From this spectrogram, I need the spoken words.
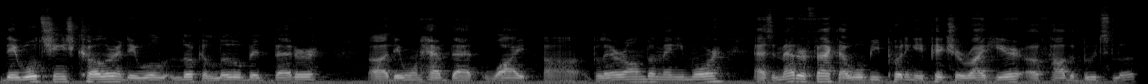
they will change color and they will look a little bit better. Uh, they won't have that white uh, glare on them anymore. As a matter of fact I will be putting a picture right here of how the boots look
